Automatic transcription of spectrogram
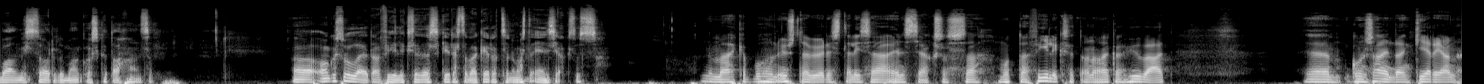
valmis sortumaan koska tahansa. Uh, onko sulla jotain fiiliksiä tässä kirjasta vai kerrot sen omasta ensi jaksossa? No mä ehkä puhun ystävyydestä lisää ensi jaksossa, mutta fiilikset on aika hyvät. Kun sain tämän kirjan,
